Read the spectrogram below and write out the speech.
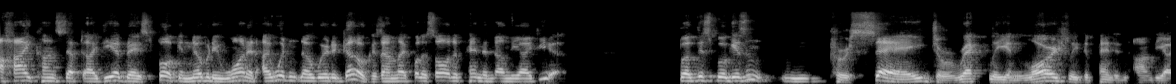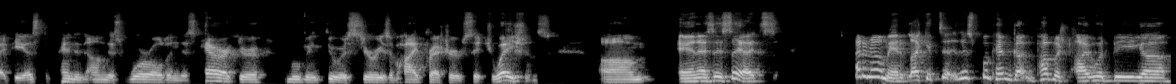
a high concept idea based book and nobody wanted, I wouldn't know where to go because I'm like, well, it's all dependent on the idea. But this book isn't per se directly and largely dependent on the idea. It's dependent on this world and this character moving through a series of high pressure situations. Um, and as I say, it's, I don't know, man. Like if this book hadn't gotten published, I would be, uh,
